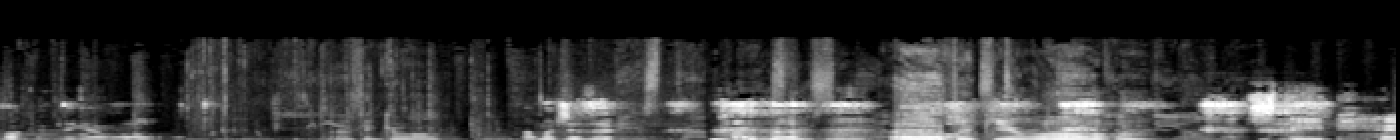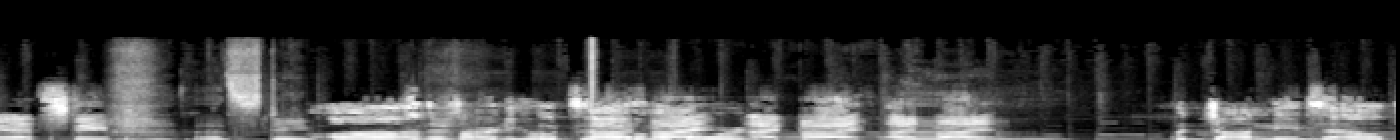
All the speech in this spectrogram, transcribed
Fucking thing I won't. I think you won't. How much is it? Oh. I think you won't. The owner That's steep. Hey, that's steep. That's steep. oh, there's already hotels I'd on buy the it. I'd buy it. I'd uh, buy it. But John needs help.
